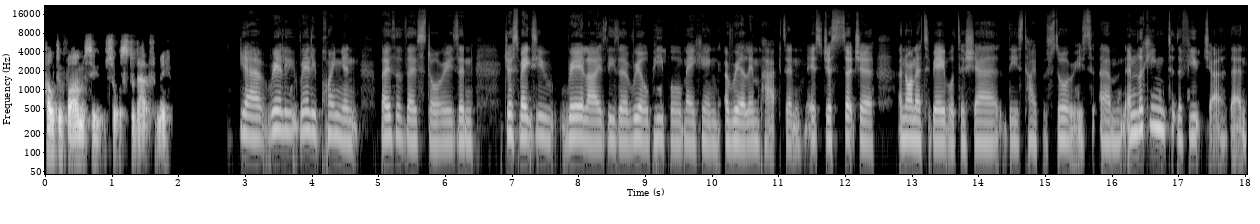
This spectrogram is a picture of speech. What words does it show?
Hilton Pharmacy sort of stood out for me. Yeah, really, really poignant, both of those stories. And just makes you realize these are real people making a real impact and it's just such a an honor to be able to share these type of stories. Um, and looking to the future then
